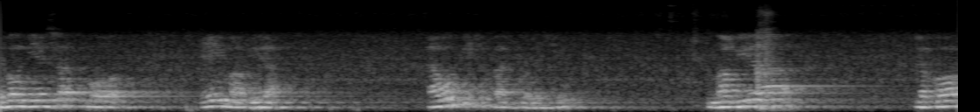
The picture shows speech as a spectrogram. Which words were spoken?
এবং নিয়ে আসার পর এই মাবিরা এমন কিছু কাজ করেছে। মাবিরা যখন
